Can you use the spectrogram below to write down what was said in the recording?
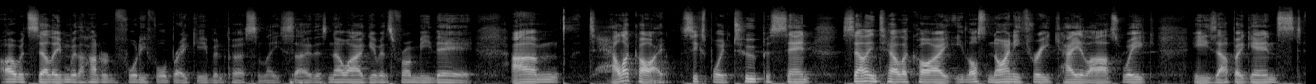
I would sell him with 144 break even personally. So there's no arguments from me there. Um, Talakai 6.2 percent selling Talakai. He lost 93k last week. He's up against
